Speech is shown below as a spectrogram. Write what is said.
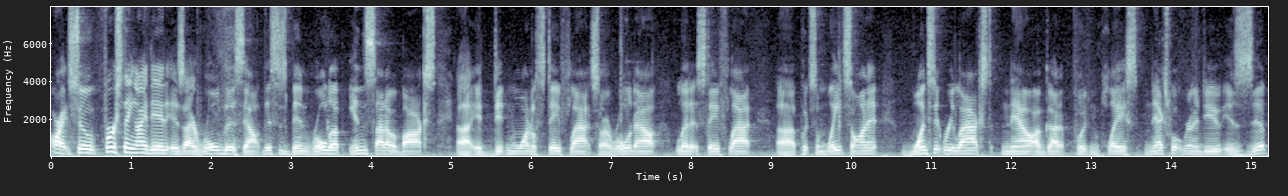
All right, so first thing I did is I rolled this out. This has been rolled up inside of a box. Uh, it didn't want to stay flat, so I rolled it out, let it stay flat, uh, put some weights on it. Once it relaxed, now I've got it put in place. Next, what we're gonna do is zip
